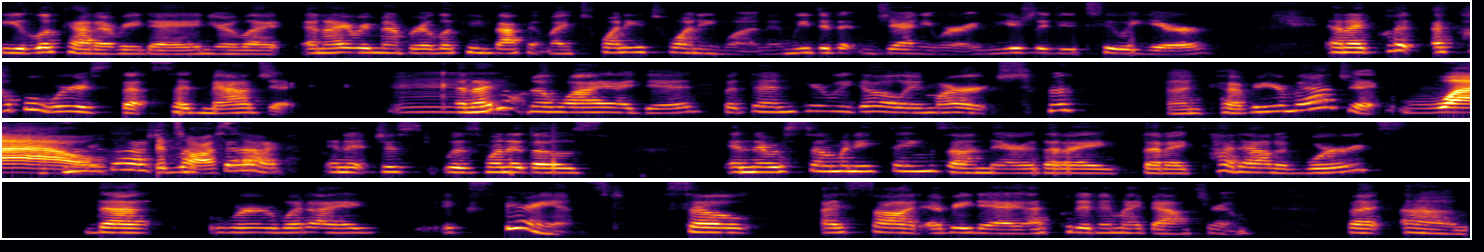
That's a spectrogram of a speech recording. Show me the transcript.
you look at every day and you're like and i remember looking back at my 2021 and we did it in january. We usually do two a year. And i put a couple words that said magic. And i Mm, don't know why i did but then here we go in march uncover your magic. Oh Wow, my gosh that's awesome. back. and it just was one of those and there was so many things on there that i that i cut out of words that were what i experienced. So i saw it every day. I put it in my bathroom. But um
